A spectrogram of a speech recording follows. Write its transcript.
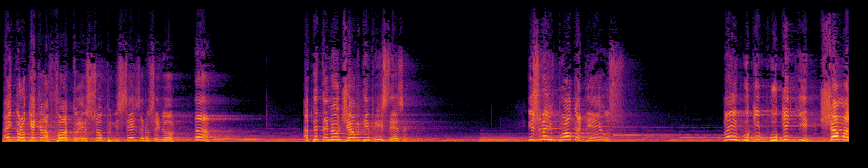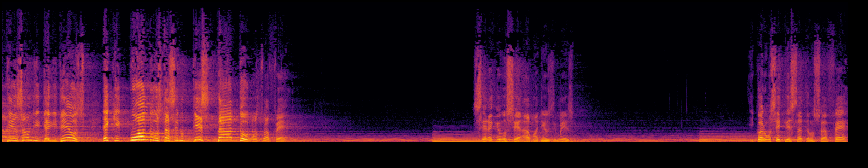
Aí coloquei aquela foto, eu sou princesa do Senhor. Não. Até também o diabo tem princesa. Isso não empolga a Deus. Não é, o, que, o que, que chama a atenção de, de Deus é que quando está sendo testado na sua fé, será que você ama a Deus mesmo? E quando você é testado na sua fé,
